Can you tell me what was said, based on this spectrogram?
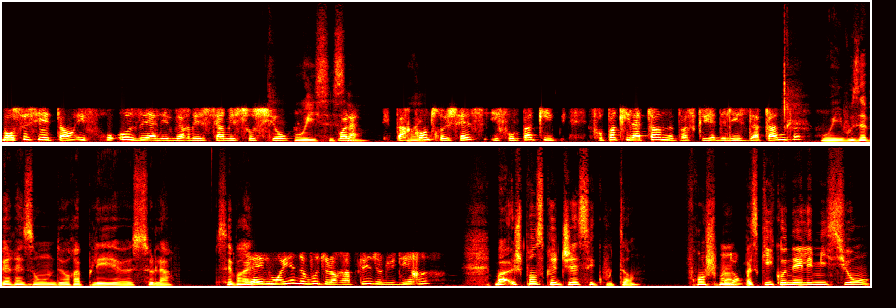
Bon, ceci étant, il faut oser aller vers les services sociaux. oui, c'est Voilà. ça. Et par Ouais. contre, Jess, il faut pas qu'il, il faut pas qu'il attende parce qu'il y a des listes d'attente. Oui, vous avez raison de rappeler euh, cela. C'est Vous vrai. avez le moyen de vous de le rappeler, de lui dire. Bah, je pense que Jess écoute. Hein. Franchement, parce qu'il connaît l'émission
